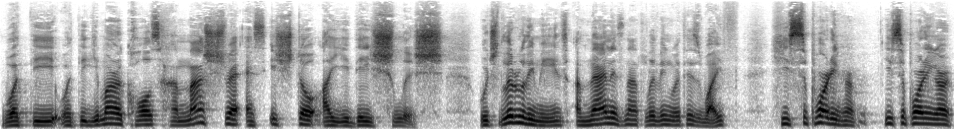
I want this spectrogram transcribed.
What the what the Gemara calls hamashre es ishto ayidei shlish, which literally means a man is not living with his wife he's supporting her. He's supporting her.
